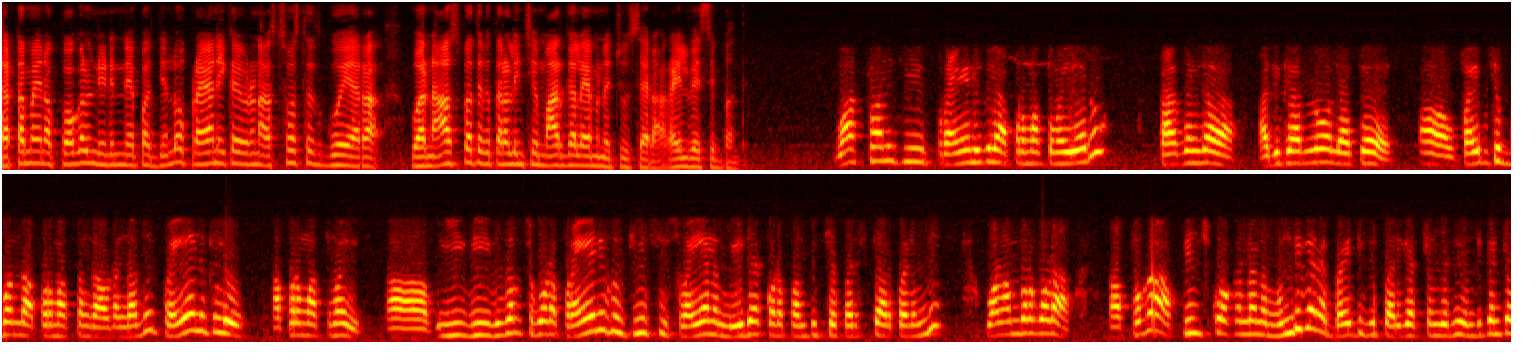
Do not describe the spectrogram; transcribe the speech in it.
దట్టమైన పొగలు నిండిన నేపథ్యంలో ప్రయాణికులు ఎవరైనా అస్వస్థతకు పోయారా వారిని ఆసుపత్రికి తరలించే మార్గాలు ఏమైనా చూసారా రైల్వే సిబ్బంది. వాస్తవానికి ప్రయాణికులు అప్రమత్తమయ్యారు. సహజంగా అధికారులు లేకపోతే ఫైర్ సిబ్బంది అప్రమత్తం కావడం కాదు ప్రయాణికులు అప్రమత్తమై ఈ ఈ రిజల్ట్స్ కూడా ప్రయాణికులు తీసి స్వయాన మీడియా కూడా పంపించే పరిస్థితి ఏర్పడింది. వాళ్ళందరూ కూడా ఆ పొగ పీల్చుకోకుండా ముందుగానే బయటికి పరిగెత్తడం జరిగింది. ఎందుకంటే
